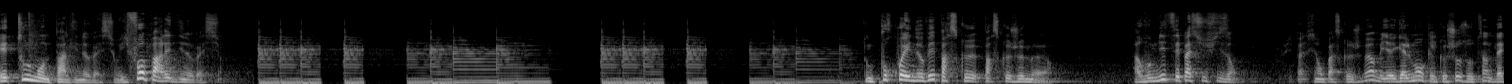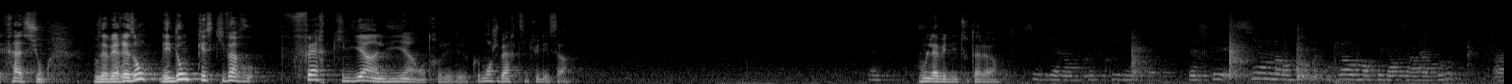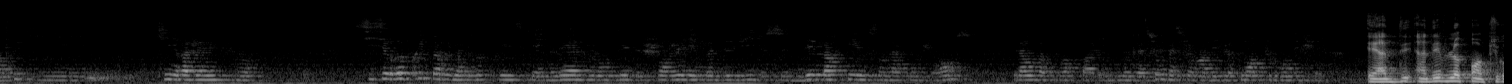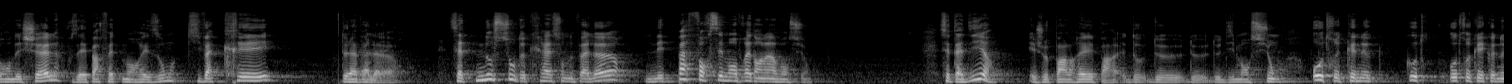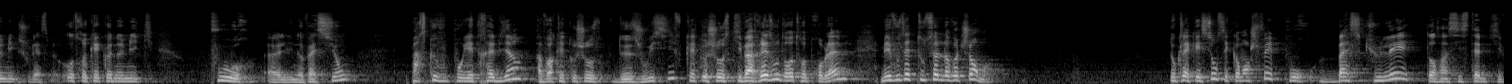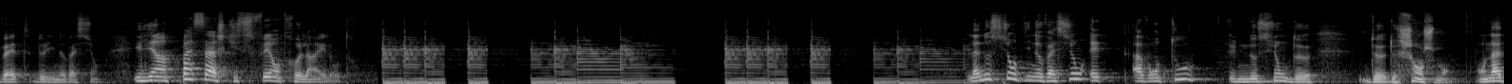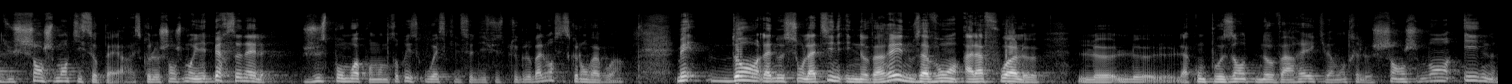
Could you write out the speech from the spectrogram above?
Et tout le monde parle d'innovation. Il faut parler d'innovation. Donc pourquoi innover parce que, parce que je meurs? Alors vous me dites c'est pas suffisant. Pas parce que je meurs, mais il y a également quelque chose au sein de la création. Vous avez raison, mais donc qu'est-ce qui va faire qu'il y a un lien entre les deux? Comment je vais articuler ça? Vous l'avez dit tout à l'heure. C'est via l'entreprise en fait. Parce que si on, invente, on peut inventer dans un labo un truc qui, qui n'ira jamais plus loin. Si c'est repris par une entreprise qui a une réelle volonté de changer les modes de vie, de se démarquer au sein de la concurrence, là on va pouvoir parler d'innovation parce qu'il y aura un développement à plus grande échelle. Et un, un, développement à plus grande échelle, vous avez parfaitement raison, qui va créer de la valeur. Cette notion de création de valeur n'est pas forcément vraie dans l'invention. C'est-à-dire, et je parlerai par, de, de, de, de dimensions autres qu'économiques, je vous laisse, autres qu'économiques pour euh, l'innovation, parce que vous pourriez très bien avoir quelque chose de jouissif, quelque chose qui va résoudre votre problème, mais vous êtes tout seul dans votre chambre. Donc la question, c'est comment je fais pour basculer dans un système qui va être de l'innovation. Il y a un passage qui se fait entre l'un et l'autre. La notion d'innovation est avant tout une notion de, de, changement. On a du changement qui s'opère. Est-ce que le changement il est personnel juste pour moi, pour mon entreprise, ou est-ce qu'il se diffuse plus globalement? C'est ce que l'on va voir. Mais dans la notion latine innovare, nous avons à la fois la composante novare qui va montrer le changement, in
